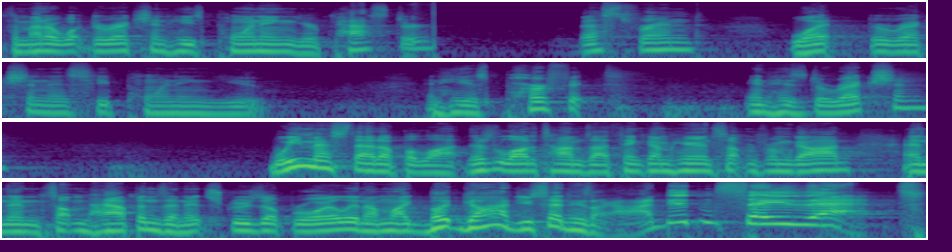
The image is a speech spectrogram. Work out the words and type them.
Doesn't matter what direction He's pointing your pastor, your best friend. What direction is He pointing you? And He is perfect in His direction. We mess that up a lot. There's a lot of times I think I'm hearing something from God, and then something happens and it screws up royally, and I'm like, but God, you said, and He's like, I didn't say that.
